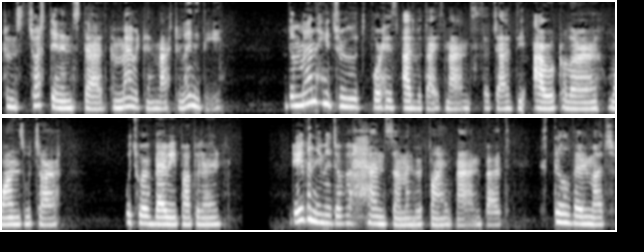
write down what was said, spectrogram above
constructing instead American masculinity. The men he drew for his advertisements, such as the Arrow collar ones which are which were very popular, gave an image of a handsome and refined man, but still very much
